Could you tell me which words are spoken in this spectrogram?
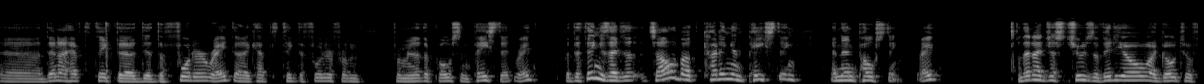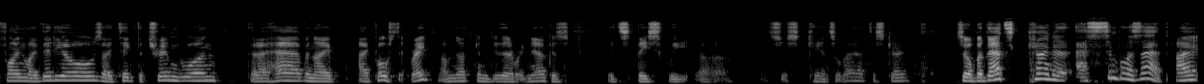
uh then I have to take the, the the footer right? I have to take the footer from from another post and paste it right? But the thing is that it's all about cutting and pasting and then posting right? Then I just choose a video. I go to find my videos. I take the trimmed one that I have and I I post it right? I'm not going to do that right now because it's basically uh let's just cancel that discard so but that's kind of as simple as that. I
